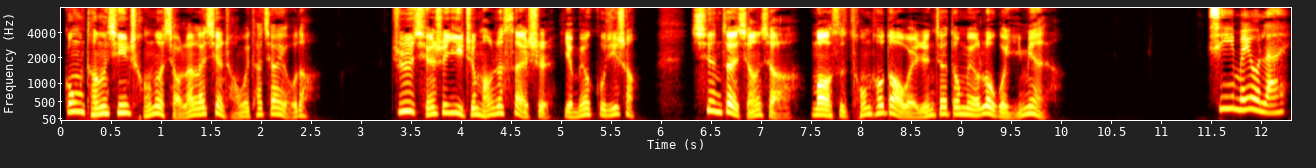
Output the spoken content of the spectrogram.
工藤新一承诺小兰来现场为他加油的？之前是一直忙着赛事，也没有顾及上。现在想想，貌似从头到尾人家都没有露过一面啊。新一没有来，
